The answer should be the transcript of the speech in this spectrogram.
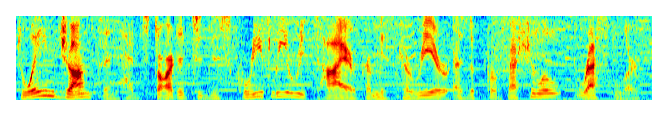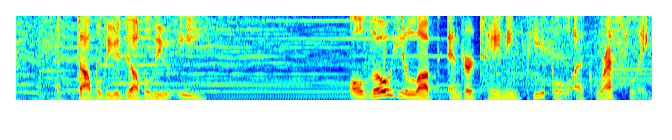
Dwayne Johnson had started to discreetly retire from his career as a professional wrestler at WWE. Although he loved entertaining people at wrestling,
